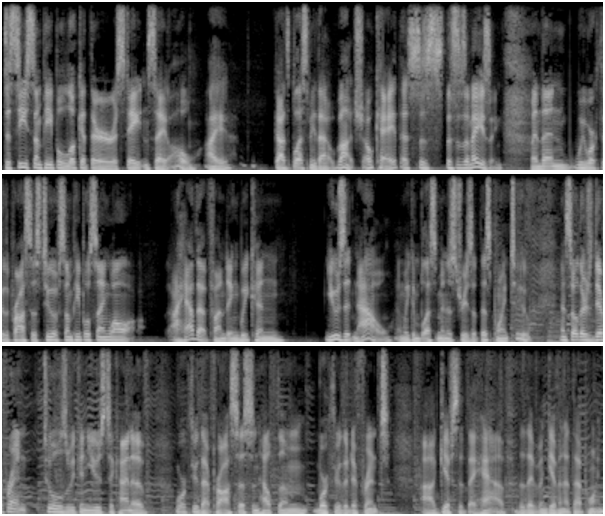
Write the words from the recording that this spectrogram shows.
to see some people look at their estate and say, "Oh, I God's blessed me that much. Okay, this is this is amazing." And then we work through the process too of some people saying, "Well, I have that funding. We can use it now and we can bless ministries at this point too." And so there's different tools we can use to kind of work through that process and help them work through the different uh, gifts that they have that they've been given at that point.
